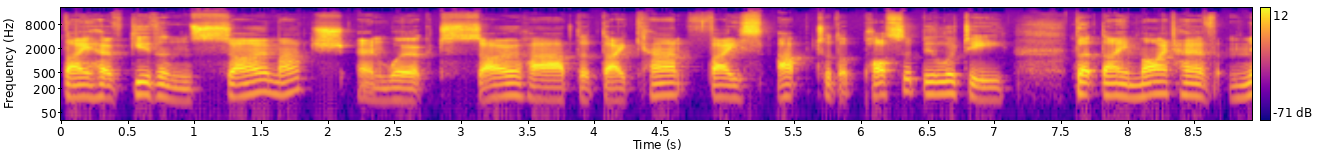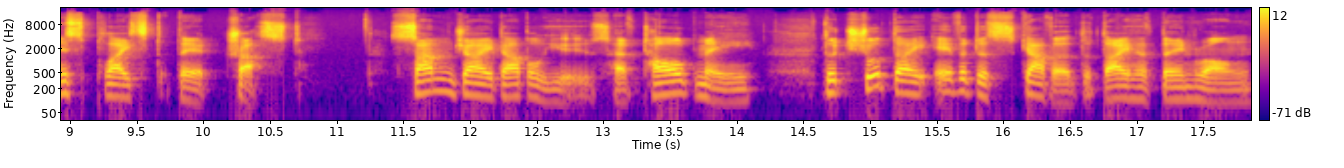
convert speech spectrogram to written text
They have given so much and worked so hard that they can't face up to the possibility that they might have misplaced their trust. Some JWs have told me that should they ever discover that they have been wrong,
